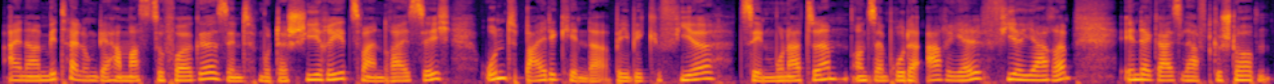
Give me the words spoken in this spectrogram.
Einer Mitteilung der Hamas zufolge sind Mutter Shiri, 32, und beide Kinder, Baby Kefir, 10 Monate, und sein Bruder Ariel, 4 Jahre, in der Geiselhaft gestorben.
